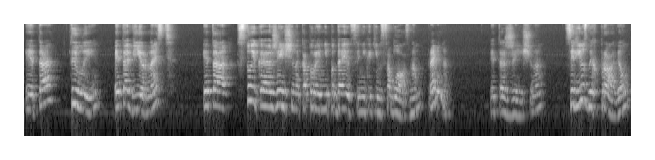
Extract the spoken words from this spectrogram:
Это тылы, это верность, это стойкая женщина, которая не поддается никаким соблазнам, правильно? Это женщина серьезных правил,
